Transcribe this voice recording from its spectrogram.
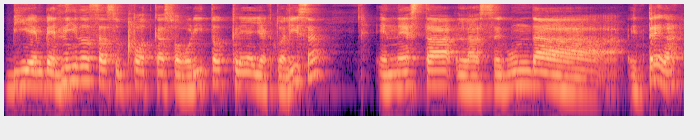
Bienvenidos a su podcast favorito, Crea y Actualiza en esta, la segunda entrega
